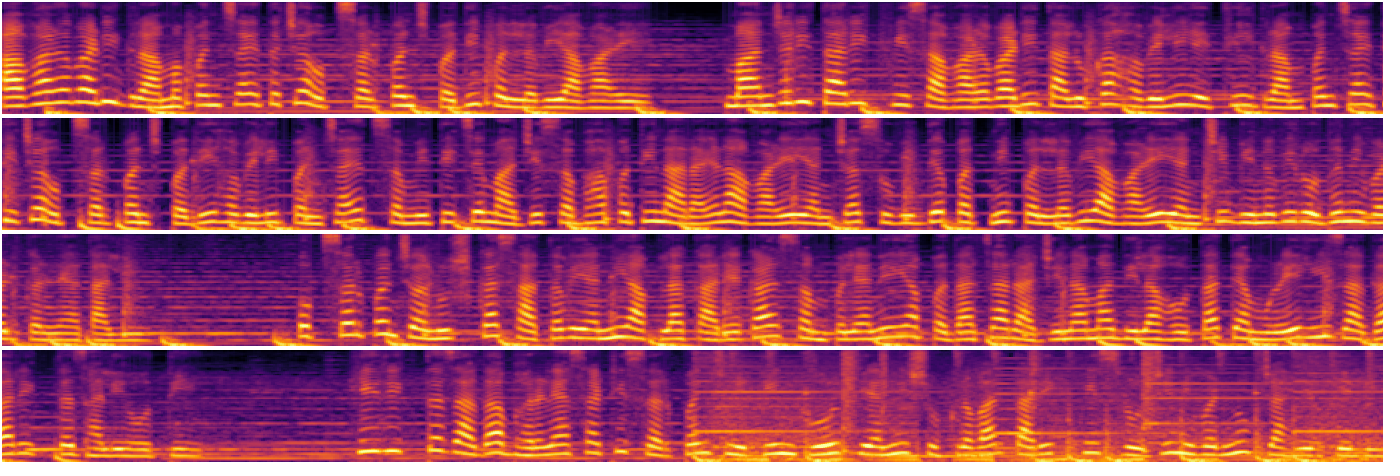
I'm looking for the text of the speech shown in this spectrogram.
आव्हाळवाडी ग्रामपंचायतच्या उपसरपंचपदी पल्लवी आव्हाळे मांजरी तारीख वीस आव्हाळवाडी तालुका हवेली येथील ग्रामपंचायतीच्या उपसरपंचपदी हवेली पंचायत समितीचे माजी सभापती नारायण आव्हाळे यांच्या सुविद्य पत्नी पल्लवी आव्हाळे यांची बिनविरोध निवड करण्यात आली. उपसरपंच अनुष्का सातव यांनी आपला कार्यकाळ संपल्याने या पदाचा राजीनामा दिला होता त्यामुळे ही जागा रिक्त झाली होती. ही रिक्त जागा भरण्यासाठी सरपंच नितीन घोष यांनी शुक्रवार तारीख वीस रोजी निवडणूक जाहीर केली.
